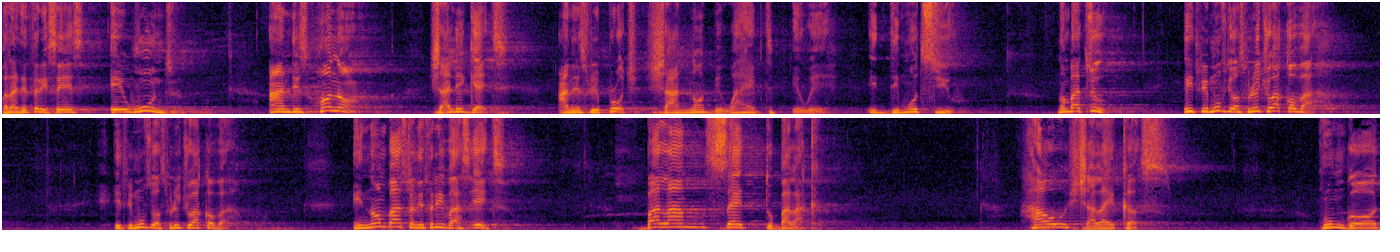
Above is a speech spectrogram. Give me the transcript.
Verse 33 says, A wound and dishonor shall he get, and his reproach shall not be wiped away. It demotes you. Number two, it removes your spiritual cover. It removes your spiritual cover. In Numbers 23, verse 8, Balaam said to Balak, How shall I curse whom God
